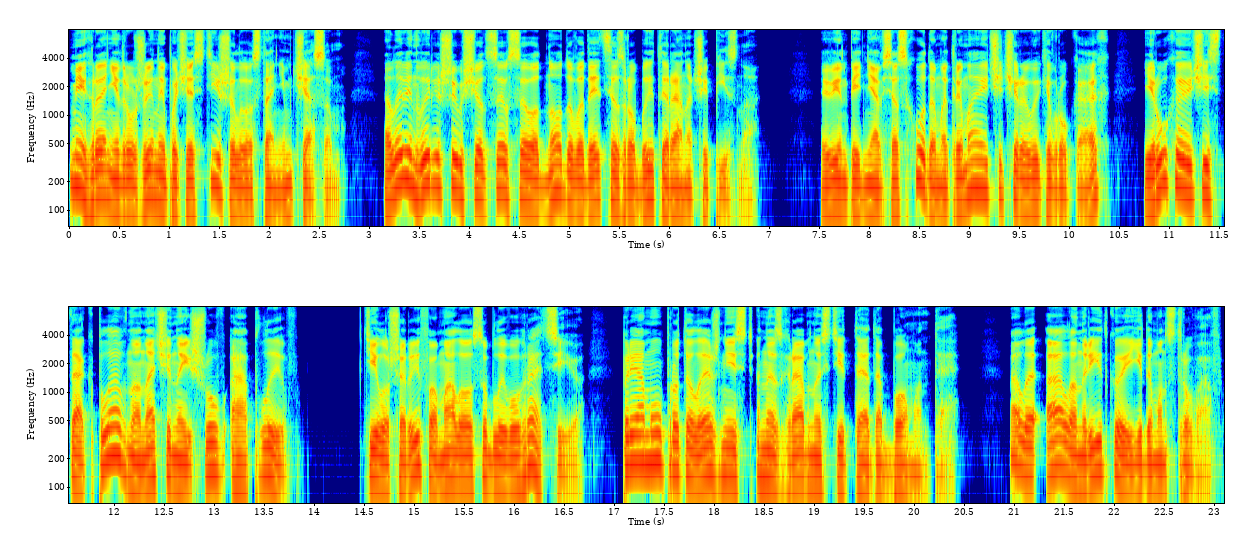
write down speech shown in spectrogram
Мігрені дружини почастішили останнім часом, але він вирішив, що це все одно доведеться зробити рано чи пізно. Він піднявся сходами, тримаючи черевики в руках і рухаючись так плавно, наче не йшов, а плив. Тіло шерифа мало особливу грацію, пряму протилежність незграбності Теда Бомонта. Але Алан рідко її демонстрував.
